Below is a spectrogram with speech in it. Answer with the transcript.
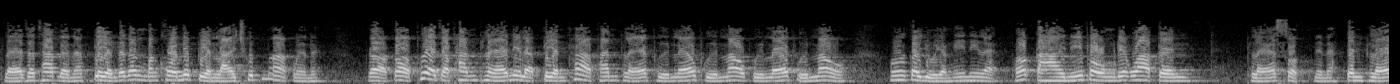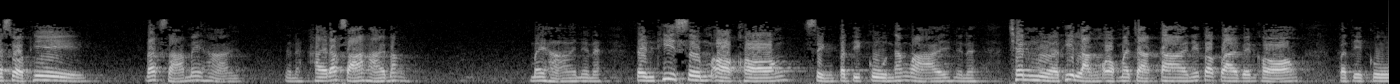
แผลชัดๆเลยนะ เปลี่ยนไปตั้งบางคนนี่เปลี่ยนหลายชุดมากเลยนะก็ก็เพื่อจะพันแผลนี่แหละเปลี่ยนผ้าพันแผลผืนแล้วผืนเล่าผืนแล้วผืนเล่าโอ้ก็อยู่อย่างนี้นี่แหละ เพราะกายนี้พระองค์เรียกว่าเป็นแผลสดเนี่ยนะเป็นแผลสดที่รักษาไม่หายเนี่ยนะใครรักษาหายบ้าง ไม่หายเนี่ยนะ เป็นที่ซึมออกของสิ่งปฏิกูลทั้งหลายเนี่ยนะเช่นเหงื่อที่หลั่งออกมาจากกายนี่ก็กลายเป็นของปฏิกู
